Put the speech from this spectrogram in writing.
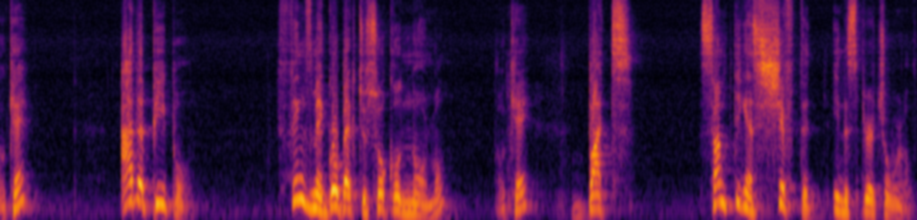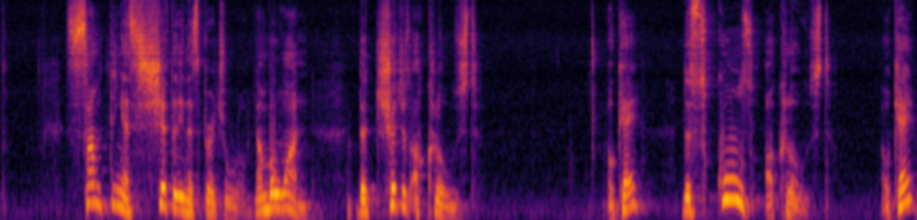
Okay? Other people, things may go back to so called normal. Okay? But something has shifted in the spiritual world. Something has shifted in the spiritual world. Number one, the churches are closed. Okay? The schools are closed. Okay?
